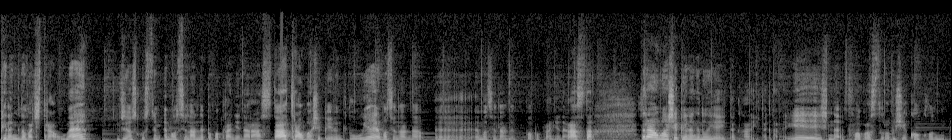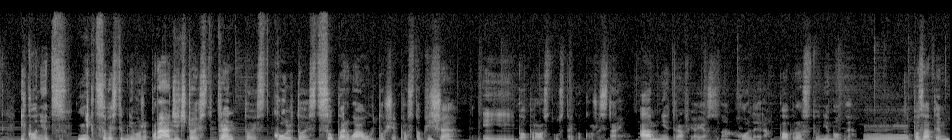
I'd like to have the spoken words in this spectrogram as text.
pielęgnować traumę, w związku z tym emocjonalne popapranie narasta, trauma się pielęgnuje, emocjonalne, yy, emocjonalne popapranie narasta, trauma się pielęgnuje i tak dalej, i tak dalej. I po prostu robi się kokon i koniec. Nikt sobie z tym nie może poradzić, to jest trend, to jest cool, to jest super, wow, to się prosto pisze i po prostu z tego korzystają. A mnie trafia jasna cholera. Po prostu nie mogę. Mm, poza tym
